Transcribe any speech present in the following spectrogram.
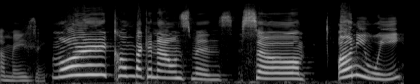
amazing. More comeback announcements. So Oniwi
